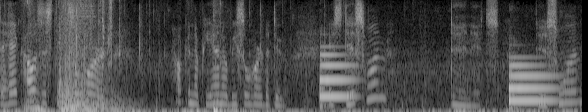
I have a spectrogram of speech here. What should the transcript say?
The heck? How is this thing so hard? How can a piano be so hard to do? It's this one, then it's this one,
